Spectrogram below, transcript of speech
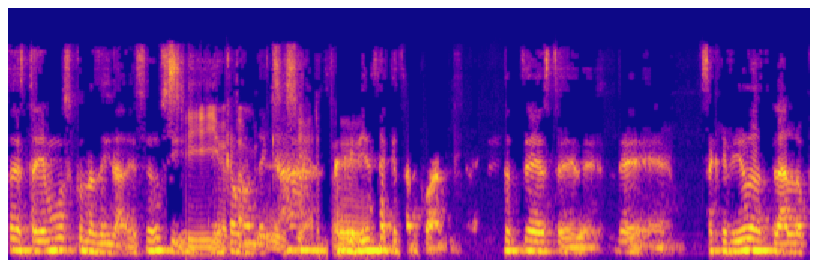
Estaríamos con las deidades, eso sí. Sí, yo también, de es ah, cierto. sacrificio de, de, este, de, de- sacrificio a Tlaloc,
